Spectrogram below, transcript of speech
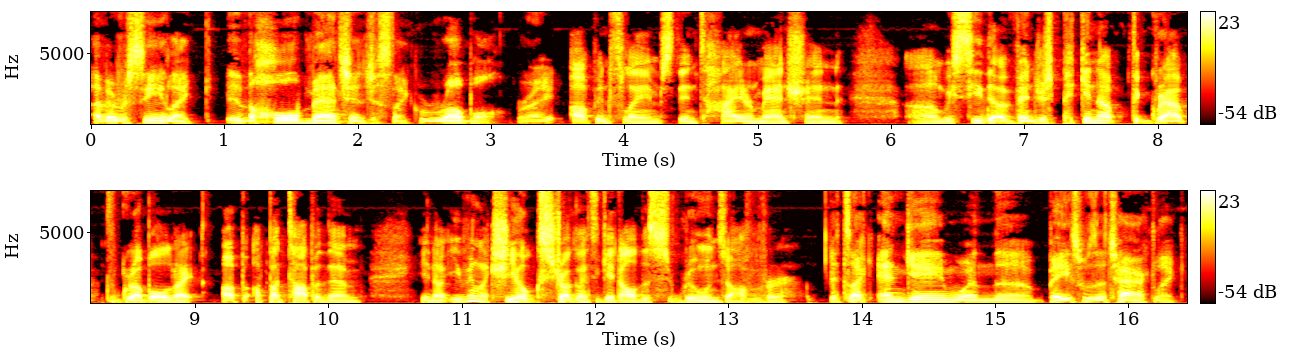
I've ever seen. Like the whole mansion just like rubble, right? Up in flames, the entire mansion. Um, we see the Avengers picking up the grab grubble right up up on top of them. You know, even like She Hulk struggling to get all this ruins off of her. It's like Endgame when the base was attacked. Like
